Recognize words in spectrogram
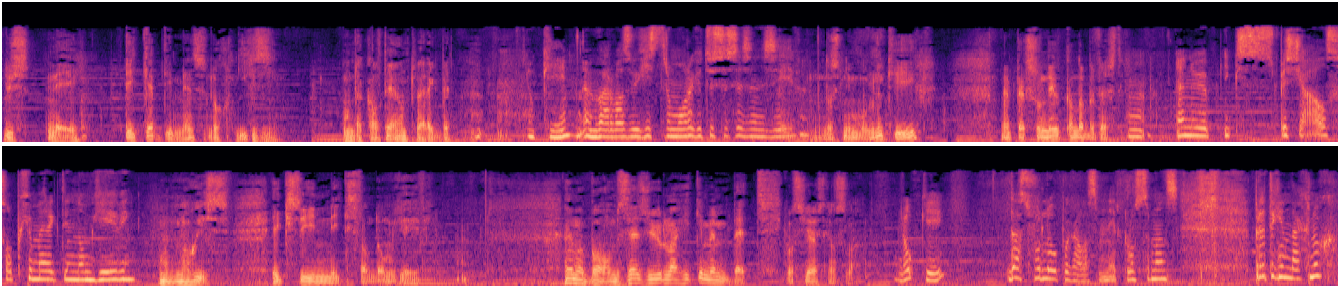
Dus nee, ik heb die mensen nog niet gezien. Omdat ik altijd aan het werk ben. Oké, en waar was u gisterenmorgen tussen zes en zeven? Dat is niet moeilijk hier. Mijn personeel kan dat bevestigen. En u hebt niks speciaals opgemerkt in de omgeving? Nog eens, ik zie niks van de omgeving. En maar bon, om zes uur lag ik in mijn bed. Ik was juist gaan slapen. Oké. Dat is voorlopig alles, meneer Klostermans. Prettige dag nog.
